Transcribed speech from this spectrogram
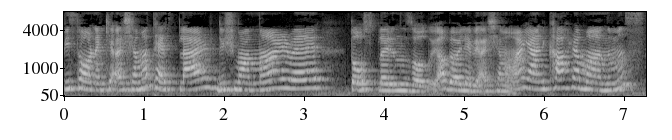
bir sonraki aşama testler, düşmanlar ve dostlarınız oluyor. Böyle bir aşama var. Yani kahramanımız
